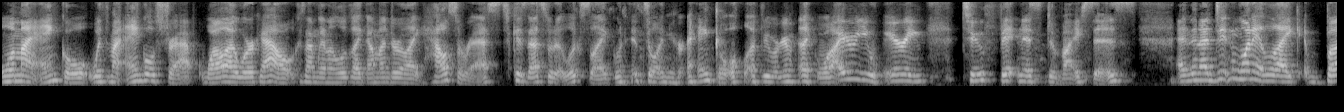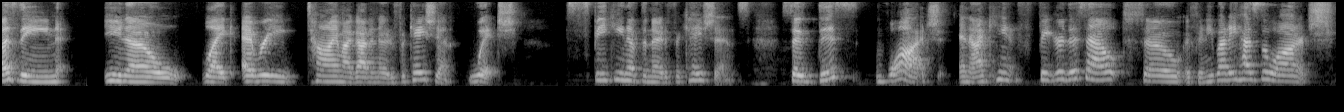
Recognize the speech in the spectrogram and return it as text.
on my ankle with my ankle strap while I work out because I'm gonna look like I'm under like house arrest because that's what it looks like when it's on your ankle. And people are gonna be like, why are you wearing two fitness devices? And then I didn't want it like buzzing, you know, like every time I got a notification, which speaking of the notifications, so this watch, and I can't figure this out. So if anybody has the watch,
